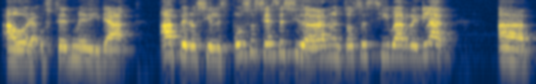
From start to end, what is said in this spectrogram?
Ahora, usted me dirá, ah, pero si el esposo se hace ciudadano, entonces sí va a arreglar. Ah,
